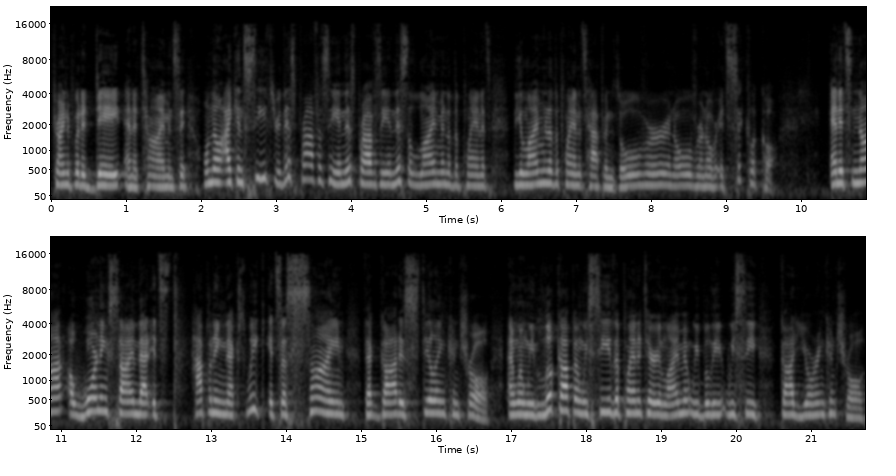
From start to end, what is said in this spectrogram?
trying to put a date and a time and say, well, no, I can see through this prophecy and this prophecy and this alignment of the planets. The alignment of the planets happens over and over and over. It's cyclical. And it's not a warning sign that it's happening next week. It's a sign that God is still in control. And when we look up and we see the planetary alignment, we believe we see God, you're in control,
